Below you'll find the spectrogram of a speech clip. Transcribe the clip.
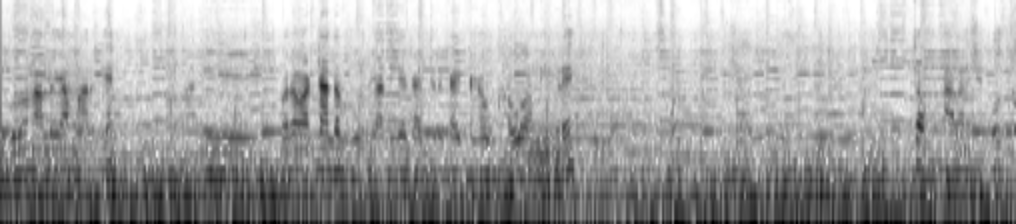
इकडून आलो या मार्गे. आणि बरं वाटतं आता भूक लागली आहे, काहीतरी काही खाऊ खाऊ आम्ही इकडे. आरामशी पोहोचतो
